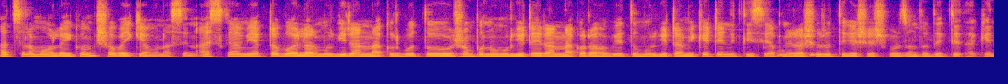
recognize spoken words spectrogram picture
আসসালামু আলাইকুম, সবাই কেমন আছেন? আজকে আমি একটা ব্রয়লার মুরগি রান্না করব, তো সম্পূর্ণ মুরগিটাই রান্না করা হবে। তো মুরগিটা আমি কেটে নিতেছি, আপনারা শুরু থেকে শেষ পর্যন্ত দেখতে থাকেন।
